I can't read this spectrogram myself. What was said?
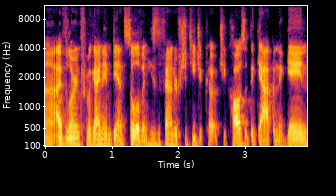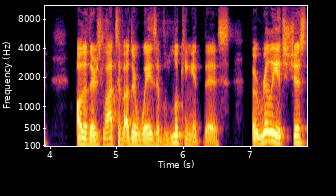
uh, I've learned from a guy named Dan Sullivan. He's the founder of Strategic Coach. He calls it the gap and the gain, although there's lots of other ways of looking at this. But really, it's just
